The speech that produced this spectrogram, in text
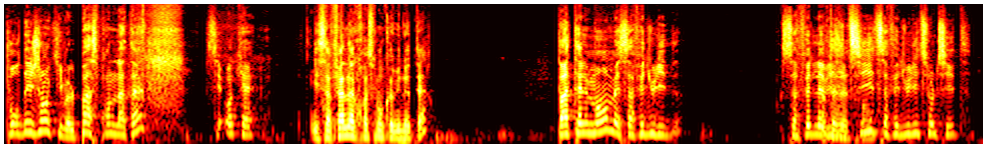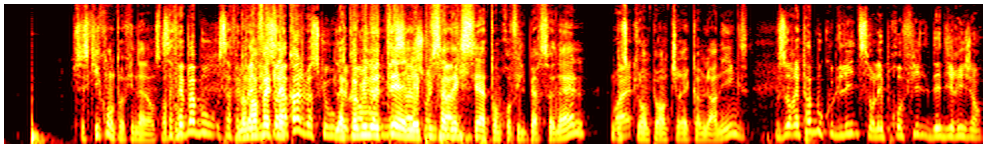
Pour des gens qui veulent pas se prendre la tête, c'est ok. Et ça fait un accroissement communautaire? Pas tellement, mais ça fait du lead. Ça fait de la visite site, ça fait du lead sur le site. C'est ce qui compte au final. On Ça fout. fait pas beaucoup. Ça fait Non, pas mais en fait, sur la- la page parce que vous La communauté, elle est plus indexée à ton profil personnel, de Ouais. ce qu'on peut en tirer comme learnings. Vous aurez pas beaucoup de leads sur les profils des dirigeants.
